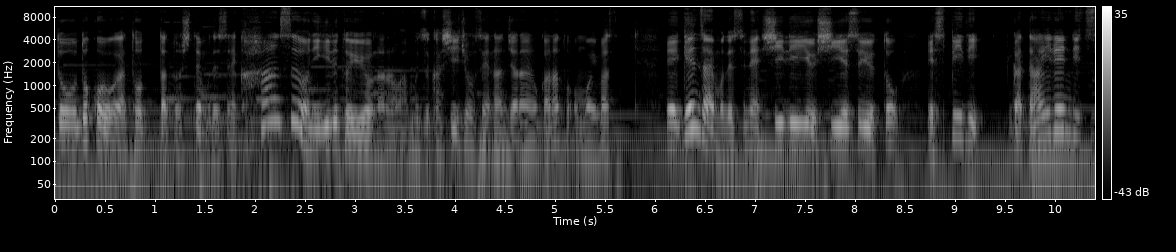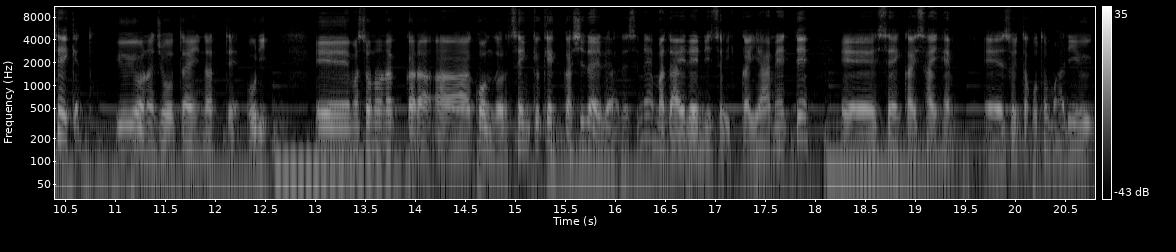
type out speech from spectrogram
党どこが取ったとしてもですね、過半数を握るというようなのは難しい情勢なんじゃないのかなと思います。えー、現在もですね、CDU、CSU と SPD が大連立政権というような状態になっており、えー、まあ、その中からあ今度の選挙結果次第ではですね、まあ、大連立を一回やめて、えー、政界再編、えー、そういったこともあり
